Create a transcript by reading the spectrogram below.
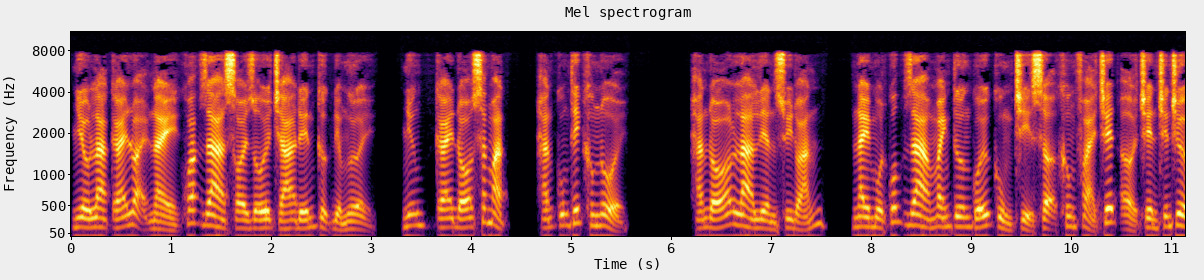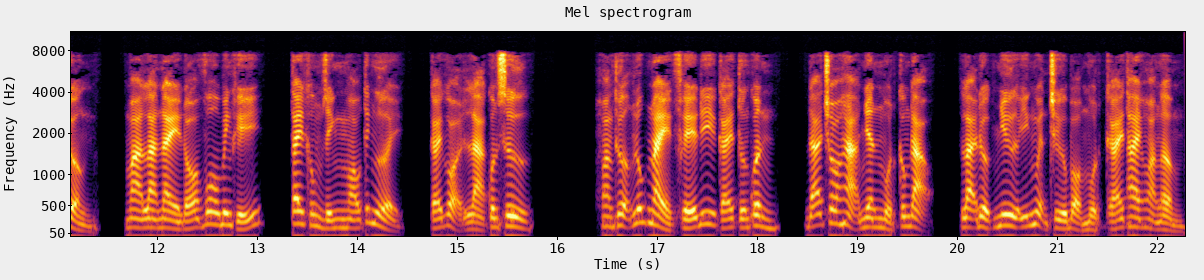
nhiều là cái loại này khoác ra soi dối trá đến cực điểm người, những cái đó sắc mặt, hắn cũng thích không nổi. Hắn đó là liền suy đoán, này một quốc gia manh tướng cuối cùng chỉ sợ không phải chết ở trên chiến trường, mà là này đó vô binh khí, tay không dính máu tích người, cái gọi là quân sư. Hoàng thượng lúc này phế đi cái tướng quân, đã cho hạ nhân một công đạo, lại được như ý nguyện trừ bỏ một cái thai hoàng ẩm.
